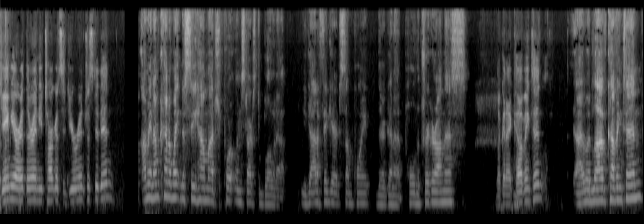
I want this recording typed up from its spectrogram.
Jamie, are there any targets that you're interested in? I mean, I'm kind of waiting to see how much Portland starts to blow it up. You got to figure at some point they're going to pull the trigger on this. Looking at Covington? I would love Covington.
